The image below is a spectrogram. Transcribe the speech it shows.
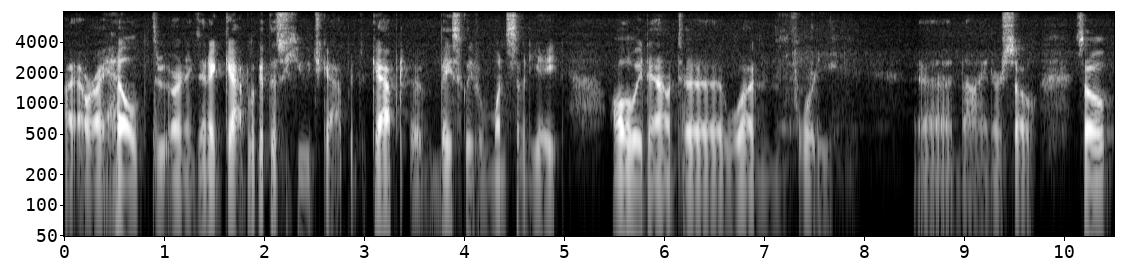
Or I held through earnings, and it gapped. Look at this huge gap. It gapped uh, basically from 178 all the way down to 149 or so. So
